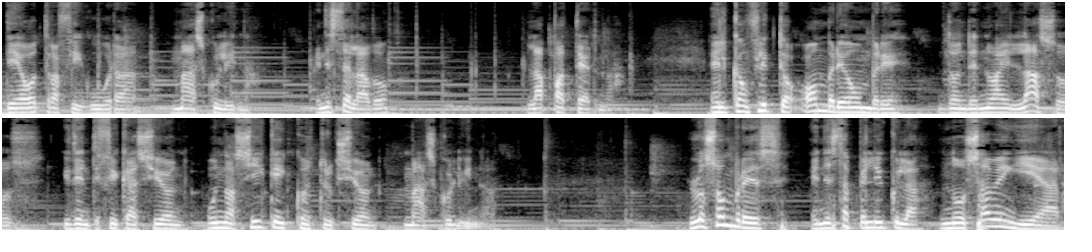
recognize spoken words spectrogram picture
de otra figura masculina. En este lado, la paterna. El conflicto hombre-hombre donde no hay lazos, identificación, una psique y construcción masculina. Los hombres en esta película no saben guiar,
